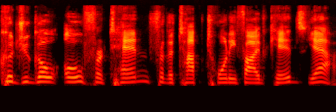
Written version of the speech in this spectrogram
could you go 0 for 10 for the top 25 kids? Yeah,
